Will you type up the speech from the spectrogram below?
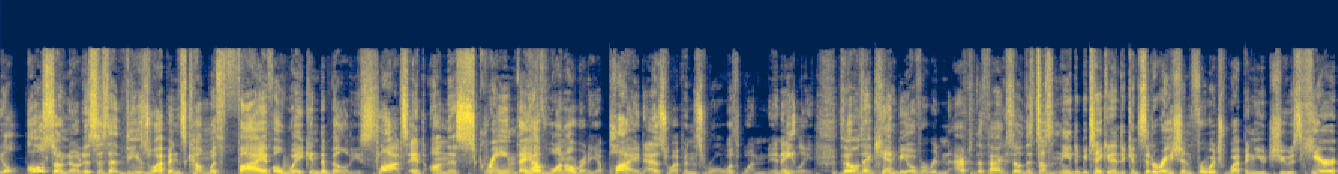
you'll also notice is that these weapons come with 5 awakened ability slots, and on this screen they have one already applied, as weapons roll with one innately, though they can be overridden after the fact, so this doesn't need to be taken into consideration for which weapon you choose here,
